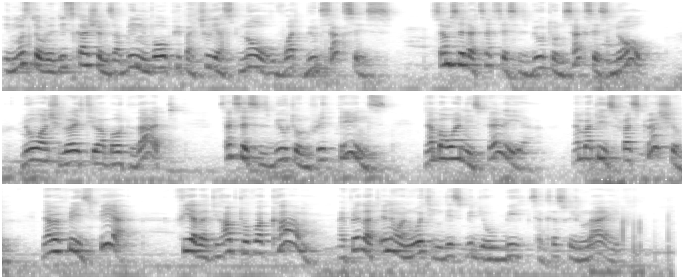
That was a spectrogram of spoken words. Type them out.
In most of the discussions I've been involved, people actually ask, no, of what builds success? Some say that success is built on success. No, no one should lie to you about that. Success is built on three things. Number one is failure. Number two is frustration. Number three is fear. Fear that you have to overcome. I pray that anyone watching this video will be successful in life.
